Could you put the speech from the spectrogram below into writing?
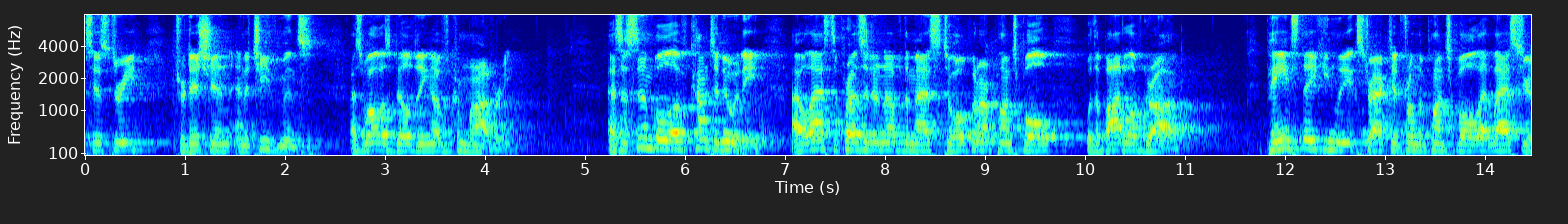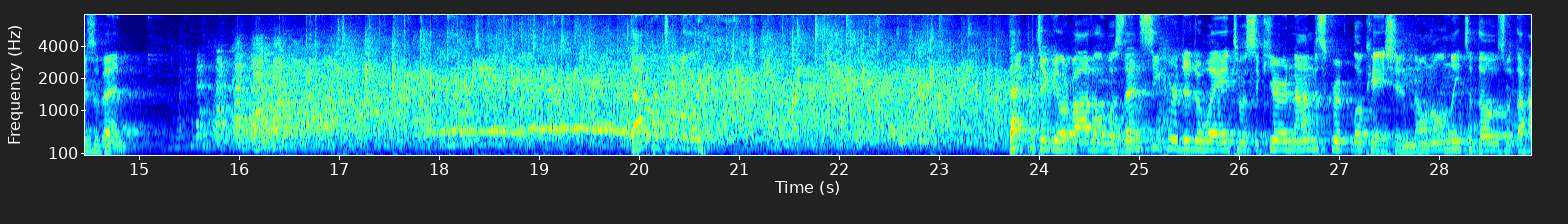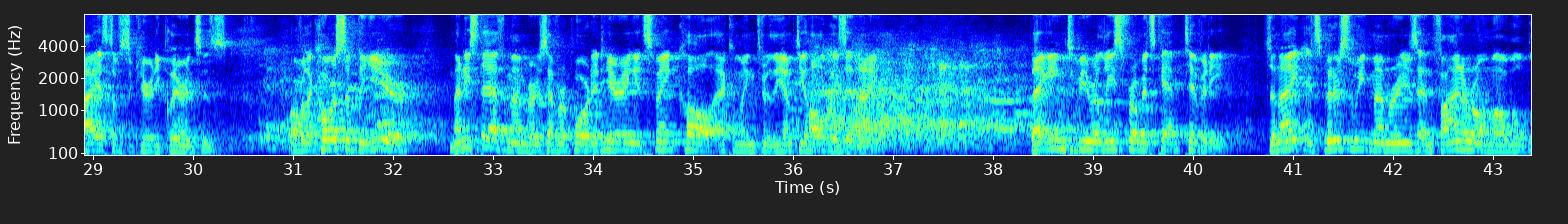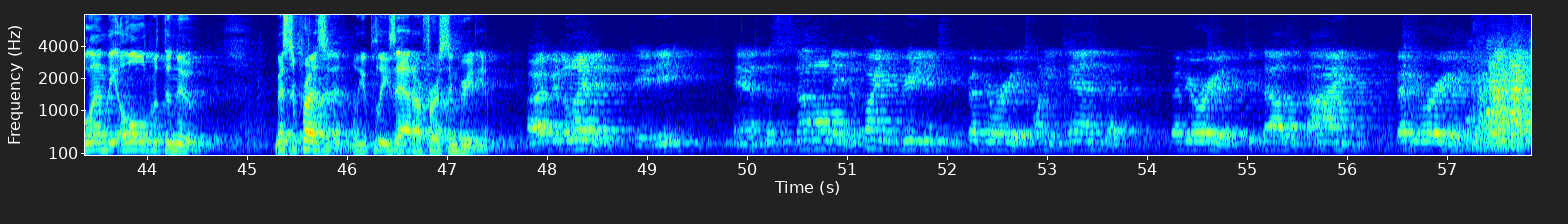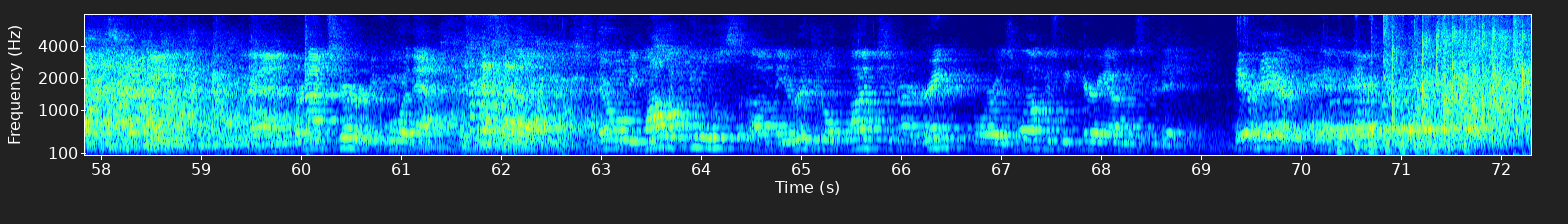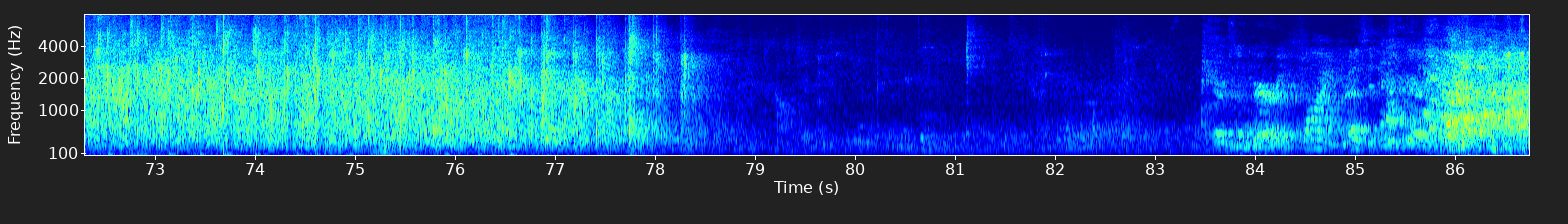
its history, tradition, and achievements, as well as building of camaraderie. As a symbol of continuity, I will ask the president of the mess to open our punch bowl with a bottle of grog, painstakingly extracted from the punch bowl at last year's event. That particular, that particular bottle was then secreted away to a secure, nondescript location known only to those with the highest of security clearances. Over the course of the year, many staff members have reported hearing its faint call echoing through the empty hallways at night, begging to be released from its captivity. Tonight, its bittersweet memories and fine aroma will blend the old with the new. Mr. President, will you please add our first ingredient? I'd be delighted, JD. And this is not only the fine ingredients from February of 2010, but February of 2009, February of 2008, and we're not sure before that. Uh, there will be molecules of the original punch in our drink for as long as we carry on this tradition. Here, here. There's a very fine residue here.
